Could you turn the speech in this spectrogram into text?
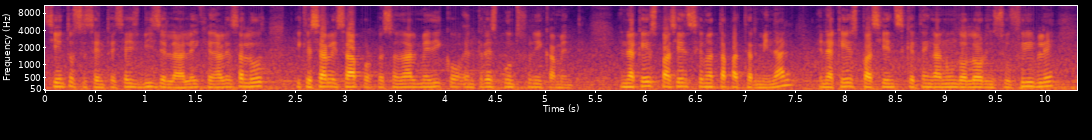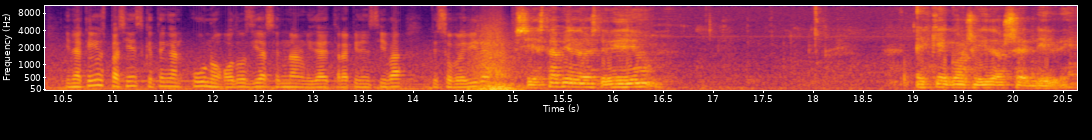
166 bis de la Ley General de Salud y que sea realizada por personal médico en tres puntos únicamente. En aquellos pacientes en una etapa terminal, en aquellos pacientes que tengan un dolor insufrible y en aquellos pacientes que tengan uno o dos días en una unidad de terapia intensiva de sobrevida. Si estás viendo este vídeo, es que he conseguido ser libre.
